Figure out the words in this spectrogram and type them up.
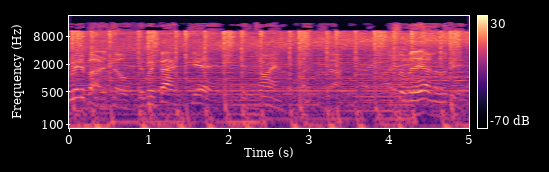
read about it though. They went back, yeah, in time. It's over there. I'm gonna look at it.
